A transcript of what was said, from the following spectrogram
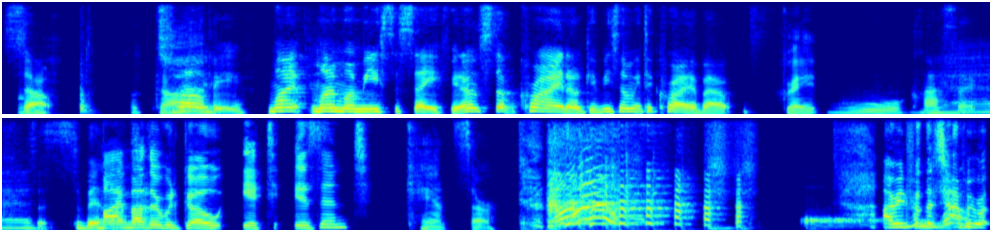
So, mm. God. Toby. My my mum used to say, if you don't stop crying, I'll give you something to cry about. Great. Ooh, classic. So it's a bit My like mother would go, "It isn't cancer." I mean, from the time we were,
